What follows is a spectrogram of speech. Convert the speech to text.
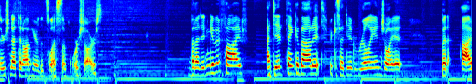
There's nothing on here that's less than four stars. But I didn't give it five. I did think about it because I did really enjoy it. But I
